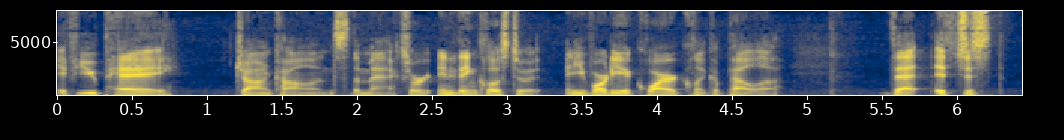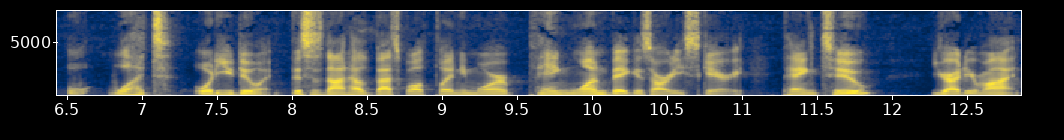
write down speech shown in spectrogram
if you pay John Collins the max or anything close to it, and you've already acquired Clint Capela, that it's just what? What are you doing? This is not how basketball is played anymore. Paying one big is already scary. Paying two, you're out of your mind.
